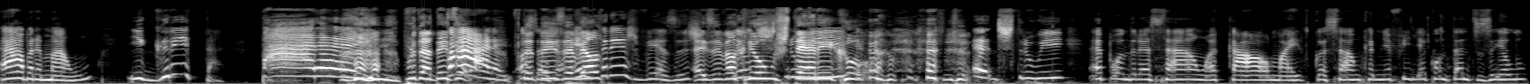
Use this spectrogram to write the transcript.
abre a mão e grita: Parem! Portanto, a Parem! portanto, Ou a seja, Isabel- três vezes a Isabel criou um histérico. destruí a ponderação, a calma, a educação que a minha filha, com tanto zelo,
